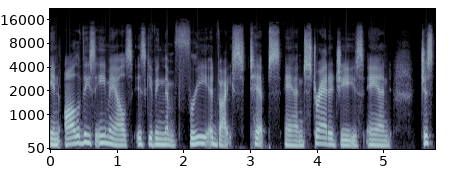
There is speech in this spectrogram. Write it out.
in all of these emails is giving them free advice, tips, and strategies, and just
